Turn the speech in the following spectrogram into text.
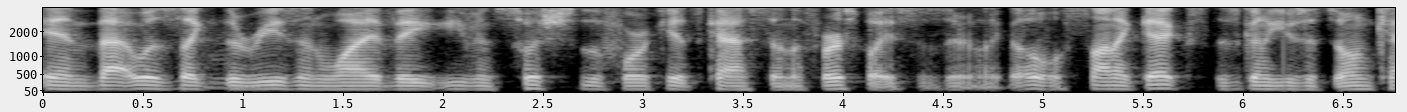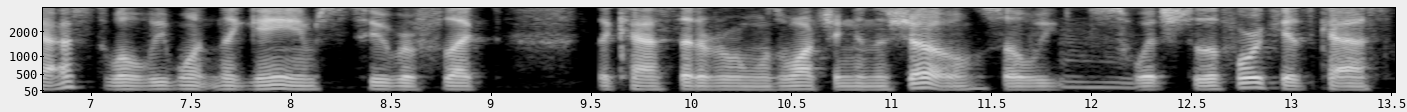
And that was like the mm. reason why they even switched to the four kids cast in the first place. Is they're like, oh, Sonic X is going to use its own cast. Well, we want the games to reflect the cast that everyone was watching in the show, so we mm. switched to the four kids cast.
